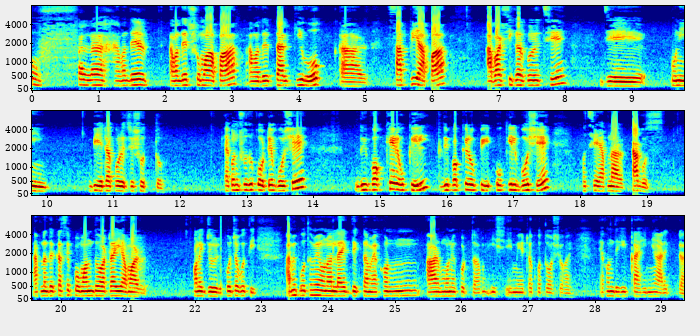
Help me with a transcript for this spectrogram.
উফ, আল্লাহ, আমাদের আমাদের সোমা আপা, আমাদের তার কি হোক, আর সাপ্রি আপা আবার স্বীকার করেছে যে উনি বিয়েটা করেছে সত্য। এখন শুধু কোর্টে বসে দুই পক্ষের উকিল, দুই পক্ষের উকিল বসে হচ্ছে আপনার কাগজ। আপনাদের কাছে প্রমাণ দেওয়াটাই আমার অনেক জরুরি প্রজাপতি। আমি প্রথমে ওনার লাইভ দেখতাম, এখন আর মনে করতাম, ইস, এই মেয়েটা কত অসহায়। এখন দেখি কাহিনী আরেকটা।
